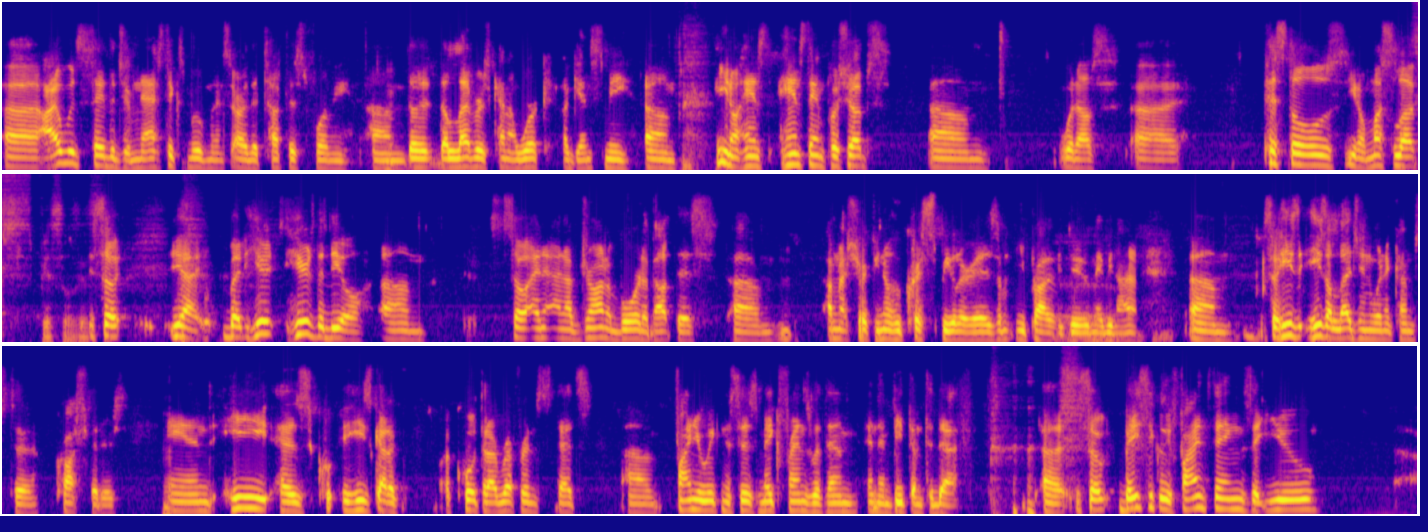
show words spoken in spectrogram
uh, I would say the gymnastics movements are the toughest for me. Um, the the levers kind of work against me. Um, you know, hand, handstand push-ups. Um, what else? Uh, pistols. You know, muscle ups. Pistols. Is... So, yeah. But here here's the deal. Um, so, and, and I've drawn a board about this. Um, I'm not sure if you know who Chris Spealler is. You probably do, maybe not. Um, so he's he's a legend when it comes to CrossFitters and he has he's got a, a quote that I referenced that's um, find your weaknesses, make friends with them, and then beat them to death. uh, so basically, find things that you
